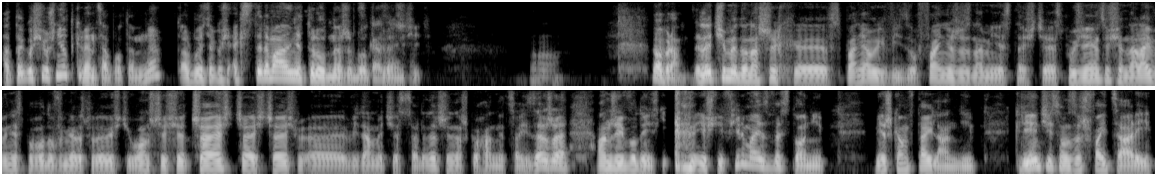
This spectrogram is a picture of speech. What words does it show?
A tego się już nie odkręca potem, nie? Albo jest jakoś ekstremalnie trudne, żeby Zgadza odkręcić. Dobra, lecimy do naszych e, wspaniałych widzów. Fajnie, że z nami jesteście. Spóźniający się na live nie z powodu wymiaru sprawiedliwości. Łączcie się. Cześć, cześć, cześć. E, witamy Cię serdecznie, nasz kochany Cajzerze. Andrzej Wodyński. Jeśli firma jest w Estonii, mieszkam w Tajlandii, klienci są ze Szwajcarii,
